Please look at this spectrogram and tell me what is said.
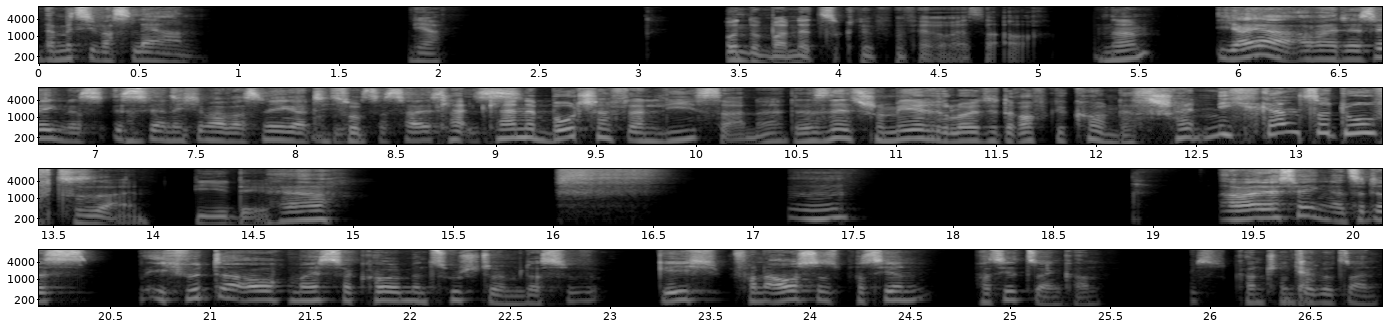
damit sie was lernen. Und um Bande zu knüpfen, fairerweise auch. Ne? Ja, ja, aber deswegen, das ist ja nicht immer was Negatives. So das heißt, Kle kleine Botschaft an Lisa, ne? Da sind jetzt schon mehrere Leute drauf gekommen. Das scheint nicht ganz so doof zu sein, die Idee. Ja. Mhm. Aber deswegen, also das, ich würde da auch Meister Coleman zustimmen. Das gehe ich von aus, dass es passieren, passiert sein kann. Das kann schon Ja. sehr gut sein.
